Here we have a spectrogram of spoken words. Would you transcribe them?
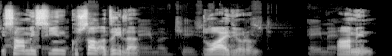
İsa Mesih'in kutsal adıyla dua ediyorum. Amin.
